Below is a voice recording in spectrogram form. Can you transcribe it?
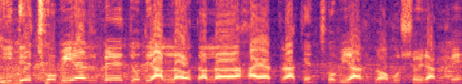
ঈদে ছবি আসবে, যদি আল্লাহ তাআলা হায়াত রাখেন, ছবি আসবে, অবশ্যই রাখবে।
